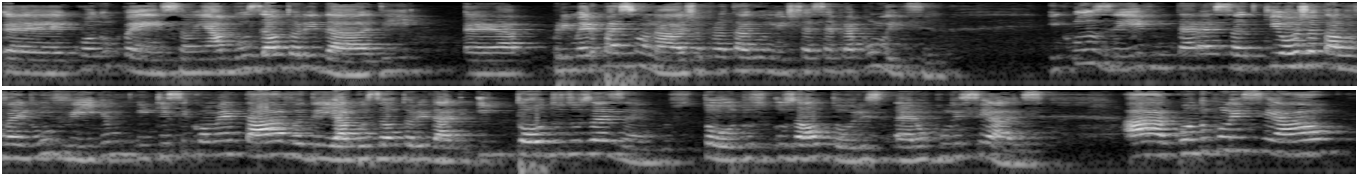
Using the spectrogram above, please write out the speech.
é, quando pensam em abuso de autoridade, é, o primeiro personagem, o protagonista, é sempre a polícia. Inclusive, interessante que hoje eu estava vendo um vídeo em que se comentava de abuso de autoridade e todos os exemplos, todos os autores eram policiais. Ah, quando o policial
